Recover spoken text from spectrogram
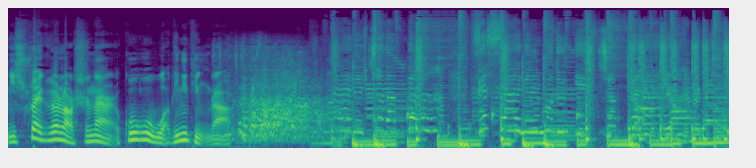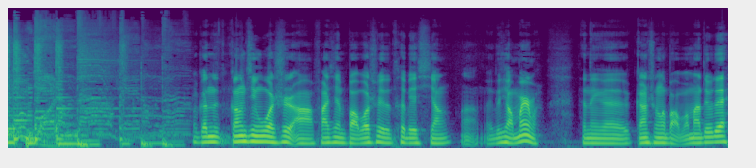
你帅哥老师那儿，姑姑我给你顶着。”我刚刚进卧室啊，发现宝宝睡得特别香啊，有的小妹儿嘛，她那个刚生了宝宝嘛，对不对？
